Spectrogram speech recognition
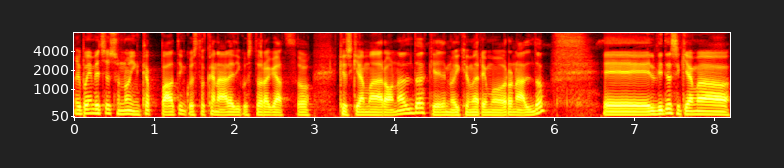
e poi invece sono incappato in questo canale di questo ragazzo che si chiama Ronald, che noi chiameremo Ronaldo. E il video si chiama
